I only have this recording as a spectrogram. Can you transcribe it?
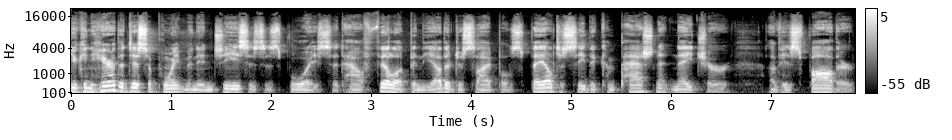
You can hear the disappointment in Jesus' voice at how Philip and the other disciples fail to see the compassionate nature of his Father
